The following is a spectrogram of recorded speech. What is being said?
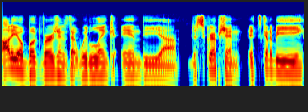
audiobook versions that we link in the um, description. It's gonna be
